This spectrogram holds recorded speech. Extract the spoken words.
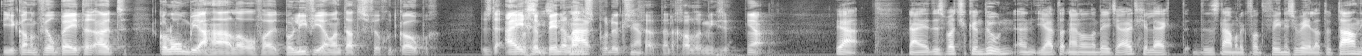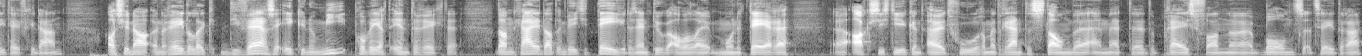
je kan hem veel beter uit Colombia halen of uit Bolivia, want dat is veel goedkoper. Dus de eigen Precies, binnenlandse maar- productie ja. gaat naar de galamiezen. Ja. Ja, nou ja, dus wat je kunt doen, en je hebt dat net al een beetje uitgelegd, dat is namelijk wat Venezuela totaal niet heeft gedaan. Als je nou een redelijk diverse economie probeert in te richten, dan ga je dat een beetje tegen. Er zijn natuurlijk allerlei monetaire eh, acties die je kunt uitvoeren met rentestanden en met eh, de prijs van eh, bonds, et cetera.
